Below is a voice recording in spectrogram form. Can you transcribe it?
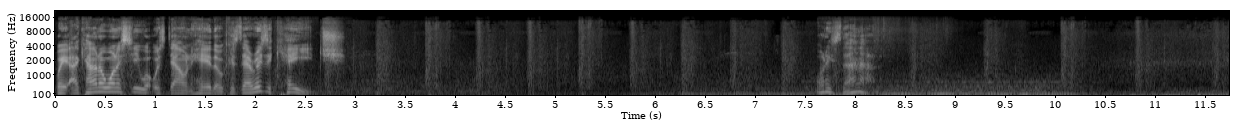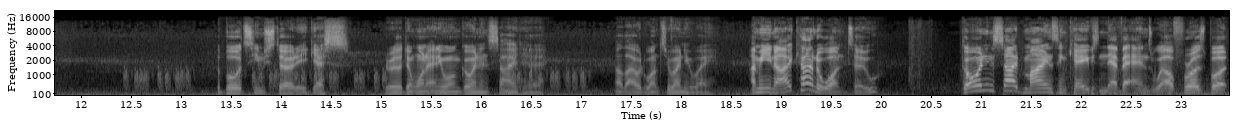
Wait, I kind of want to see what was down here, though, because there is a cage. What is that? The board seems sturdy. Guess I really don't want anyone going inside here. Not that I would want to anyway. I mean, I kind of want to. Going inside mines and caves never ends well for us, but...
